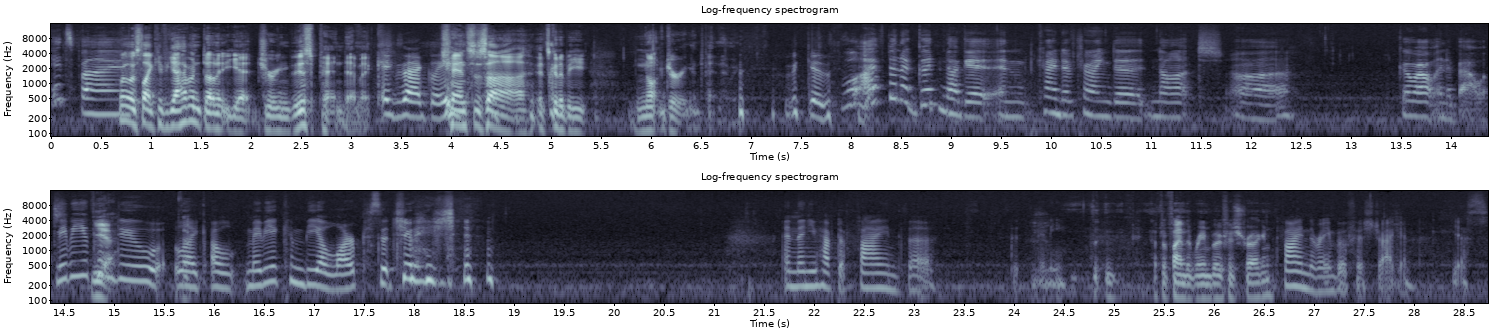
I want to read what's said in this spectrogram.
it's fine. well, it's like if you haven't done it yet during this pandemic, exactly. chances are it's going to be not during a pandemic. because Well, I've been a good nugget and kind of trying to not uh, go out and about. maybe you can Yeah. do like a maybe it can be a LARP situation. and then you have to find the the mini. Have to find the rainbow fish dragon Find the rainbow fish dragon. Yes.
